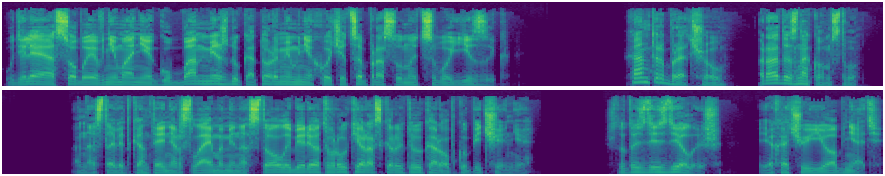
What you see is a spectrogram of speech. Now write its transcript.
уделяя особое внимание губам, между которыми мне хочется просунуть свой язык. Хантер Брэдшоу. Рада знакомству. Она ставит контейнер с лаймами на стол и берет в руки раскрытую коробку печенья. «Что ты здесь делаешь?» Я хочу ее обнять.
